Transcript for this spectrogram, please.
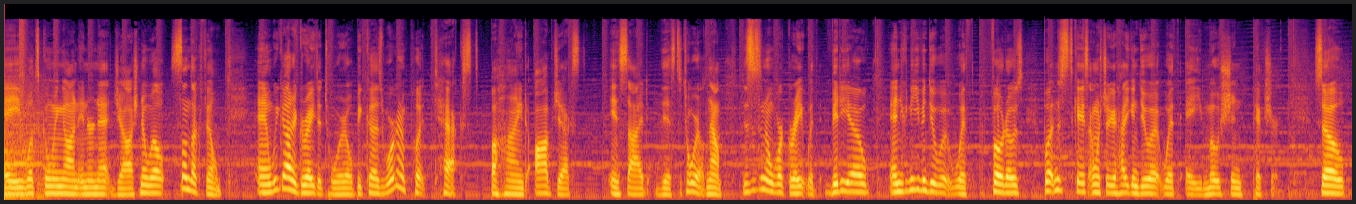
Hey, what's going on internet? Josh Noel, Sonduck Film. And we got a great tutorial because we're going to put text behind objects inside this tutorial. Now, this is going to work great with video, and you can even do it with photos, but in this case, I want to show you how you can do it with a motion picture. So,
